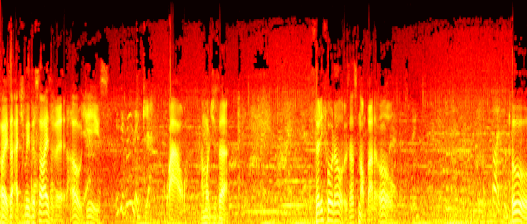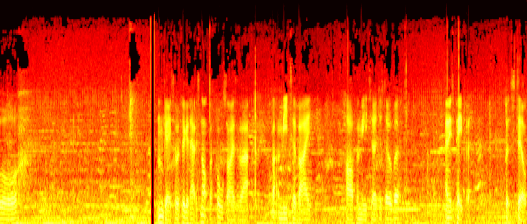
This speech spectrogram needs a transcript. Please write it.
Oh, is that actually the size of it? Oh, jeez. Is it really? Yeah. Wow. How much is that? $34. That's not bad at all. Ooh. Okay, so we figured out it's not the full size of that. About a meter by half a meter, just over. And it's paper. But still.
